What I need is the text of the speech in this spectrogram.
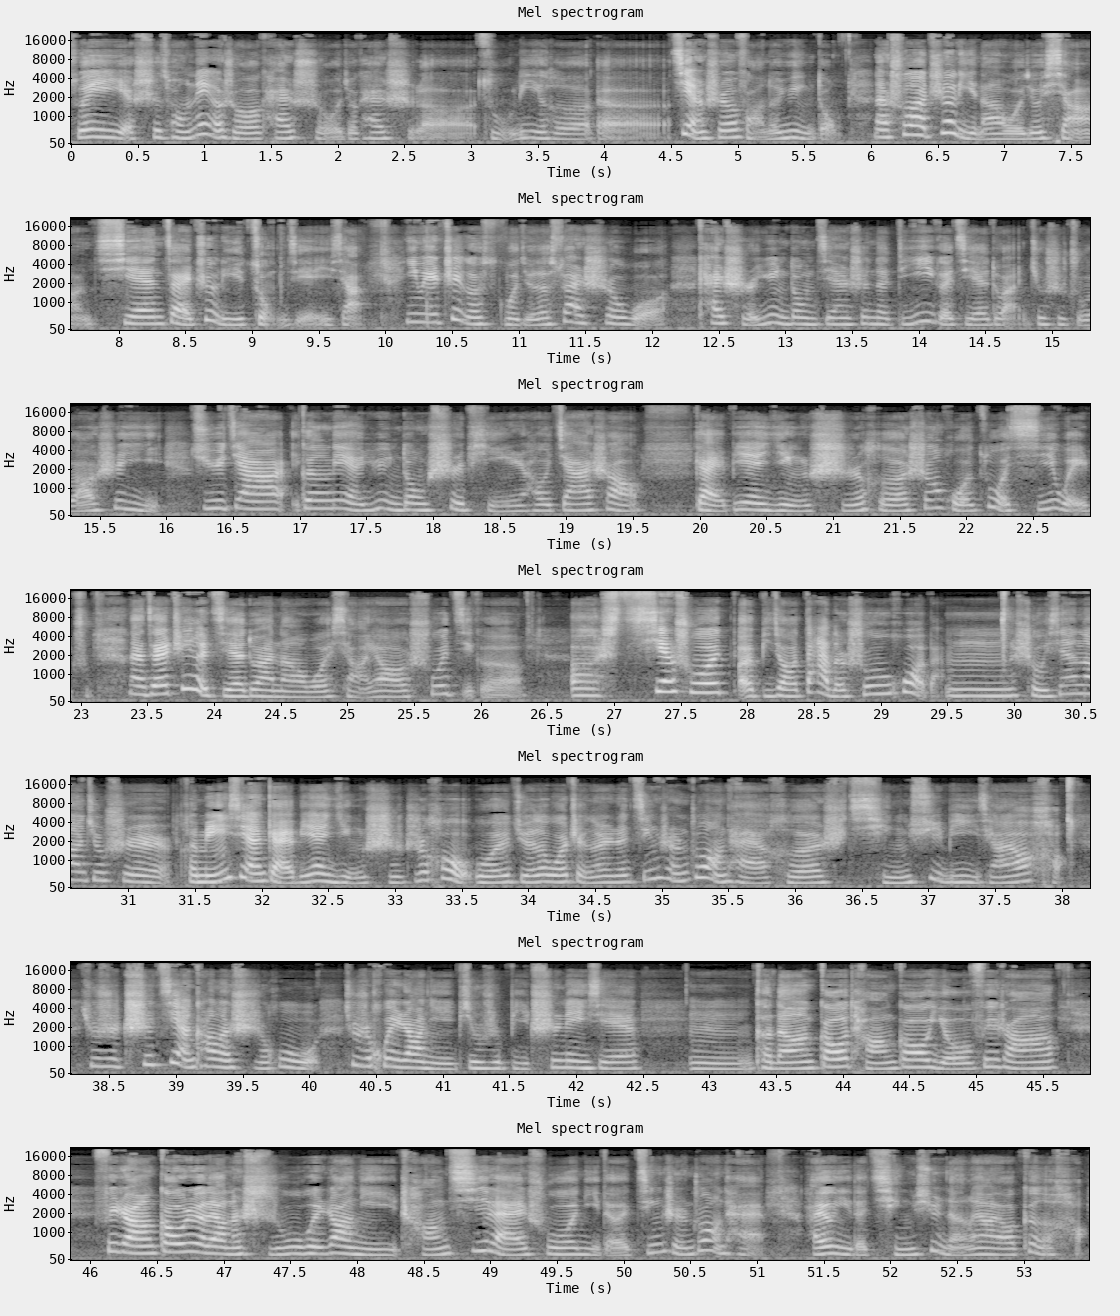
所以也是从那个时候开始，我就开始了阻力和呃健身房的运动。那说到这里呢，我就想先在这里总结一下，因为这个我觉得算是我开始运动健身的第一个阶段，就是主要是以居家跟练运动视频，然后加上改变饮食和生活作息为主。那在这个阶段呢，我想要说几个。呃，先说呃比较大的收获吧。嗯，首先呢，就是很明显改变饮食之后，我就觉得我整个人的精神状态和情绪比以前要好。就是吃健康的食物，就是会让你就是比吃那些嗯可能高糖高油非常非常高热量的食物，会让你长期来说你的精神状态还有你的情绪能量要更好。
